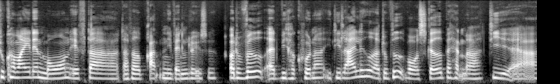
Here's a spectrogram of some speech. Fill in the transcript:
du kommer ind en morgen efter, der har været branden i Vandløse, og du ved, at vi har kunder i de lejligheder, og du ved, at vores skadebehandlere, de er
